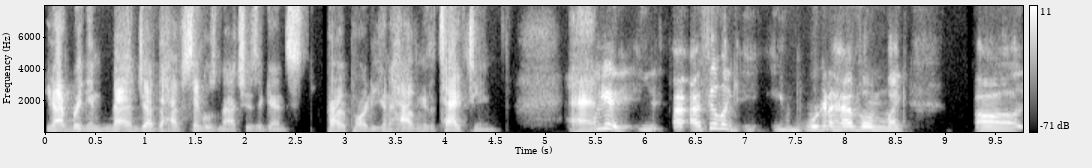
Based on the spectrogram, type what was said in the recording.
You're not bringing Matt and Jeff to have singles matches against Private Party. You're going to have them as a tag team. And Well, yeah, you, I, I feel like you, you- we're gonna have them like uh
